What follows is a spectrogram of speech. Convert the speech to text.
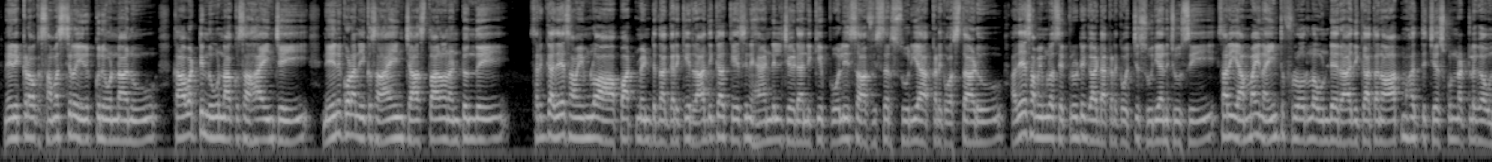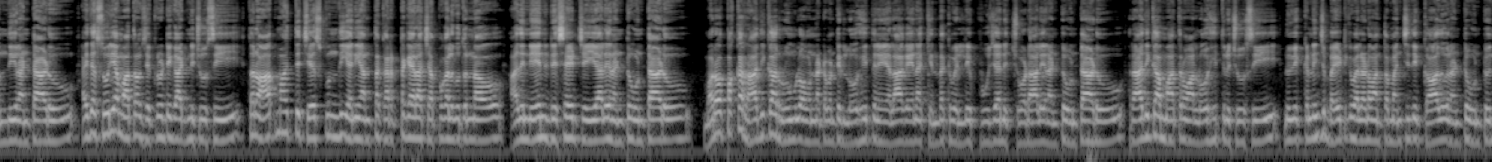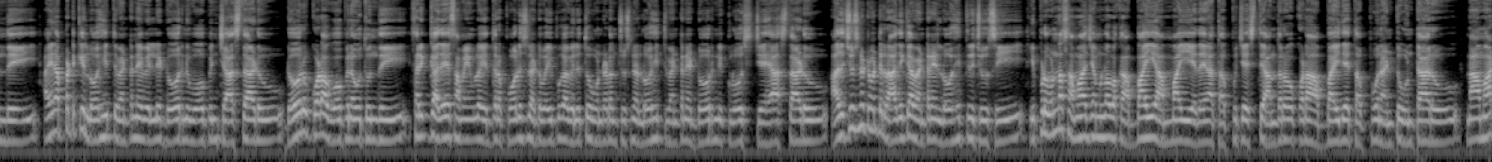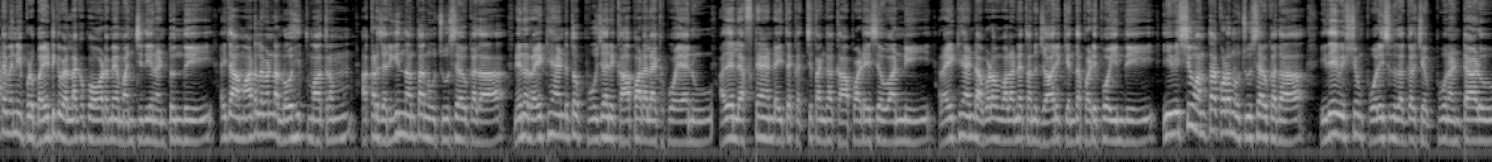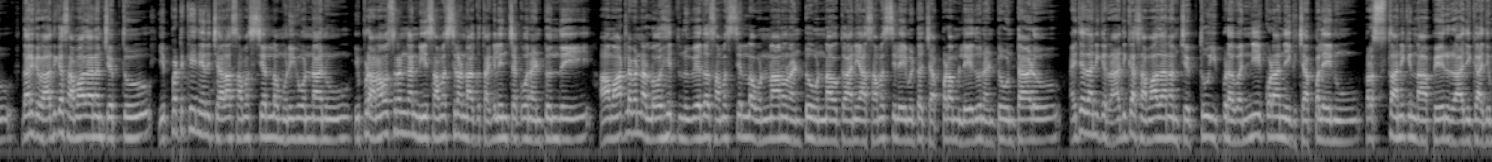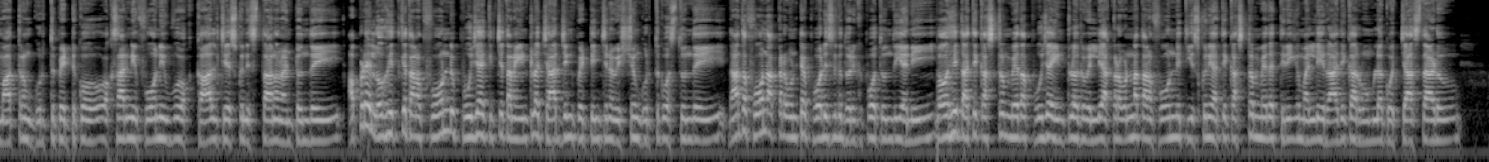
నేను ఇక్కడ ఒక సమస్యలో ఇరుక్కుని ఉన్నాను. కాబట్టి నువ్వు నాకు సహాయం చేయి. నేను కూడా నీకు సహాయం చేస్తాను అని అంటుంది. సరిగ్గా అదే సమయంలో ఆ అపార్ట్మెంట్ దగ్గరికి రాధిక కేసుని హ్యాండిల్ చేయడానికి పోలీస్ ఆఫీసర్ సూర్య అక్కడికి వస్తాడు. అదే సమయంలో సెక్యూరిటీ గార్డ్ అక్కడికి వచ్చి సూర్యని చూసి సరే ఈ అమ్మాయి నైన్త్ ఫ్లోర్లో ఉండే రాధిక తను ఆత్మహత్య చేసుకున్నట్లుగా ఉంది అని అంటాడు. అయితే సూర్య మాత్రం సెక్యూరిటీ గార్డ్ని చూసి తను ఆత్మహత్య చేసుకుంది అని అంత కరెక్ట్గా ఎలా చెప్పగలుగుతున్నావు? అది నేను డిసైడ్ చెయ్యాలి అని అంటూ ఉంటాడు. మరోపక్క రాధిక రూమ్లో ఉన్నటువంటి లోహిత్ని ఎలాగైనా కిందకి వెళ్ళి పూజని చూడాలి అని అంటూ ఉంటాడు. రాధిక మాత్రం ఆ లోహిత్ని చూసి నువ్వు ఇక్కడి నుంచి బయటికి వెళ్ళడం అంత మంచిది కాదు అని అంటూ ఉంటుంది. అయినప్పటికీ లోహిత్ వెంటనే వెళ్ళి డోర్ని ఓపెన్ చేస్తాడు. డోర్ కూడా ఓపెన్ అవుతుంది. సరిగ్గా అదే సమయంలో ఇద్దరు పోలీసులు అటువైపుగా వెళుతూ ఉండడం చూసిన లోహిత్ వెంటనే డోర్ని క్లోజ్ చేసేస్తాడు. అది చూసినటువంటి రాధిక వెంటనే లోహిత్ని చూసి ఇప్పుడు ఉన్న సమాజంలో ఒక అబ్బాయి అమ్మాయి ఏదైనా తప్పు చేస్తే అందరూ కూడా అబ్బాయిదే తప్పు అని అంటూ ఉంటారు. నా మాట విని ఇప్పుడు బయటికి వెళ్ళకపోవడమే మంచిది అని అంటుంది. అయితే ఆ మాటలు విన్న లోహిత్ మాత్రం అక్కడ జరిగిందంతా నువ్వు చూసావు కదా. నేను రైట్ హ్యాండ్తో పూజని కాపాడలేకపోయాను. అదే లెఫ్ట్ హ్యాండ్ అయితే ఖచ్చితంగా కాపాడేసేవాడిని రైట్ హ్యాండ్ అవ్వడం వల్లనే తను జారి కింద పడిపోయింది. ఈ విషయం అంతా కూడా నువ్వు చూసావు కదా. ఇదే విషయం పోలీసుల దగ్గర చెప్పు అని అంటాడు. దానికి రాధిక సమాధానం చెప్తూ ఇప్పటికే నేను చాలా సమస్యల్లో మునిగి ఉన్నాను. ఇప్పుడు అనవసరంగా నీ సమస్యలు నాకు తగిలించకు అని అంటుంది. ఆ మాటలు విన్న లోహిత్ నువ్వేదో సమస్యల్లో ఉన్నాను అంటూ ఉన్నావు కానీ ఆ సమస్యలు ఏమిటో చెప్పడం లేదు అని అంటూ ఉంటాడు. అయితే దానికి రాధిక సమాధానం చెప్తూ ఇప్పుడు అవన్నీ కూడా నీకు చెప్పలేను. ప్రస్తుతానికి నా పేరు రాధిక. అది మాత్రం గుర్తు పెట్టుకో ఒకసారి నీ ఫోన్ ఇవ్వు. ఒక కాల్ చేసుకుని ఇస్తాను అని అంటుంది. అప్పుడే లోహిత్కి తన ఫోన్ని పూజాకిచ్చి తన ఇంట్లో ఛార్జింగ్ పెట్టించిన విషయం గుర్తుకు వస్తుంది. దాంతో ఫోన్ అక్కడ ఉంటే పోలీసులకు దొరికిపోతుంది అని. లోహిత్ అతి కష్టం మీద పూజ ఇంట్లోకి వెళ్ళి అక్కడ ఉన్న తన ఫోన్ని తీసుకుని అతి కష్టం మీద తిరిగి మళ్ళీ రాధిక రూమ్లోకి వచ్చేస్తాడు.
